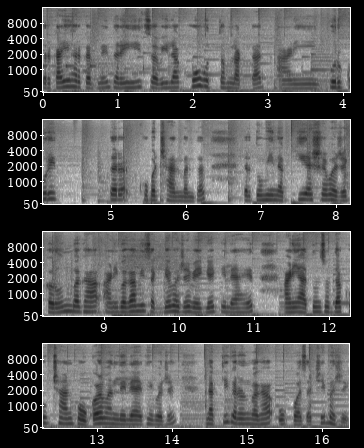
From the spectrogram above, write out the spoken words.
तर काही हरकत नाही तरीही चवीला खूप उत्तम लागतात. आणि कुरकुरीत तर खूपच छान बनतात. तर तुम्ही नक्की असे भजे करून बघा. आणि बघा मी सगळे भजे वेगळे केले आहेत आणि आतूनसुद्धा खूप छान पोकळ बनलेले आहेत हे भजे. नक्की करून बघा उपवासाची भजे.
